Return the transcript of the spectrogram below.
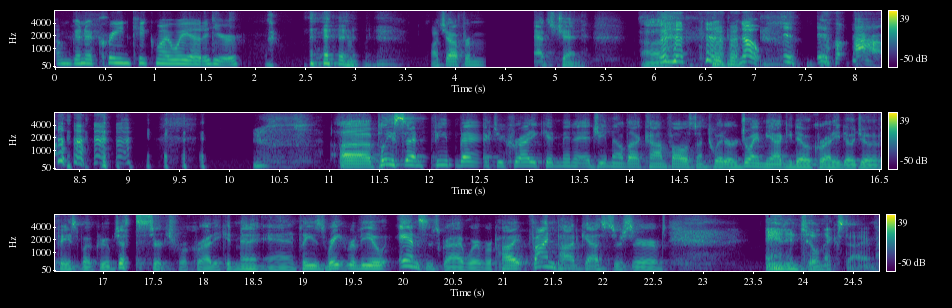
I'm gonna crane kick my way out of here. Watch out for Matt's chin. Uh, no. ah. Uh, please send feedback to Karate at gmail.com. Follow us on Twitter. Join Miyagi Do Karate Dojo Facebook group. Just search for Karate Kid Minute. And please rate, review, and subscribe wherever pi- fine podcasts are served. And until next time.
